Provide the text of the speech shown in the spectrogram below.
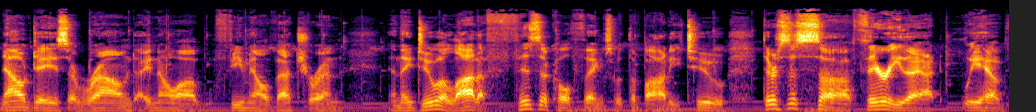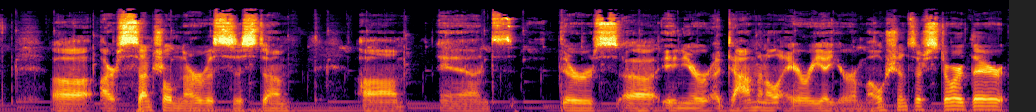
nowadays around. I know a female veteran and they do a lot of physical things with the body too. There's this uh, theory that we have uh, our central nervous system, um, and there's uh, in your abdominal area, your emotions are stored there,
